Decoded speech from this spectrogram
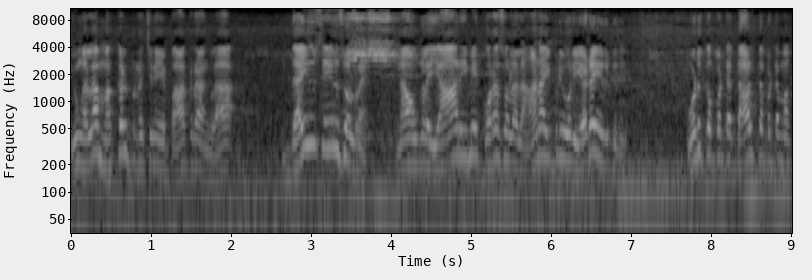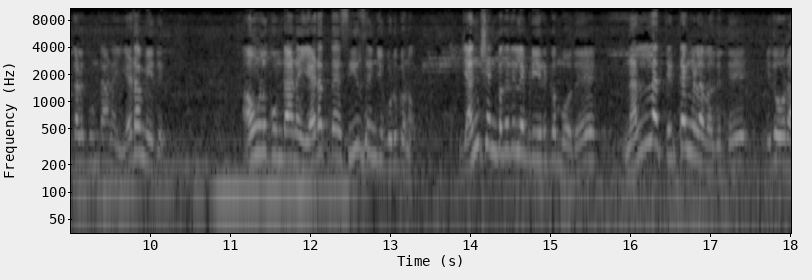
இவங்க எல்லாம் மக்கள் பிரச்சனையை பாக்குறாங்களா? தயவு செய்து சொல்றேன். நான் உங்களை யாரையுமே குறை சொல்லல. ஆனா இப்படி ஒரு இடம் இருக்குது. ஒடுக்கப்பட்ட தாழ்த்தப்பட்ட மக்களுக்கு உண்டான இடம் இது. அவங்களுக்கு உண்டான இடத்தை சீர் செஞ்சு கொடுக்கணும். ஜங்ஷன் பகுதியில் இப்படி இருக்கும்போது நல்ல திட்டங்களை வகுத்து இது ஒரு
